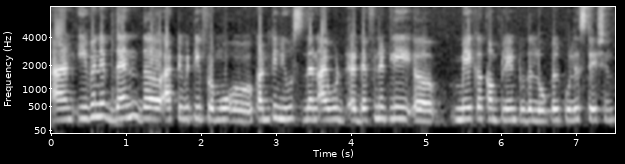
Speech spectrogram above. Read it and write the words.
And even if then the activity promo- uh, continues, then I would uh, definitely uh, make a complaint to the local police station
